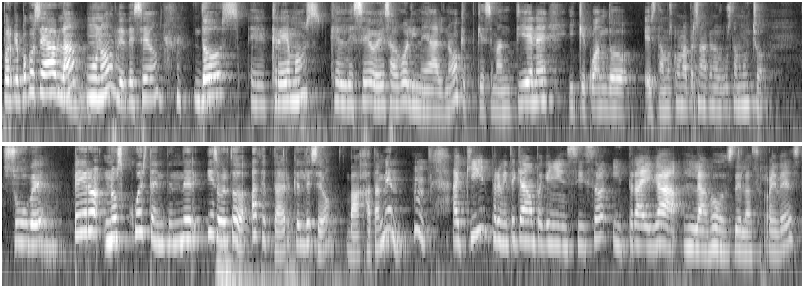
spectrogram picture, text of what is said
Porque poco se habla, uno, de deseo, dos, eh, creemos que el deseo es algo lineal, ¿no? Que, que, se mantiene y que cuando estamos con una persona que nos gusta mucho, sube, pero nos cuesta entender y sobre todo aceptar que el deseo baja también. Hmm. Aquí permite que haga un pequeño inciso y traiga la voz de las redes.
